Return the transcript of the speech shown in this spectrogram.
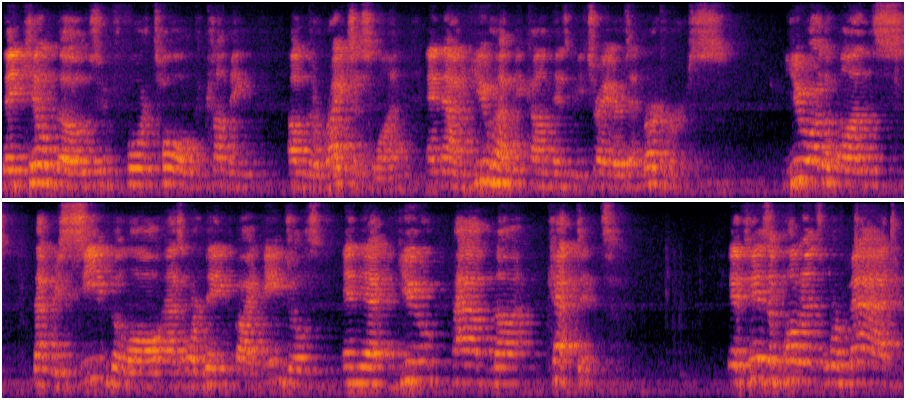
They killed those who foretold the coming of the righteous one, and now you have become his betrayers and murderers. You are the ones that received the law as ordained by angels, and yet you have not kept it. If his opponents were mad,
